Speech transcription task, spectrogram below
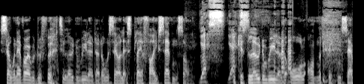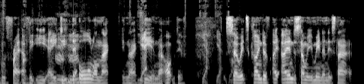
So whenever I would refer to Load and Reload, I'd always say, "Oh, let's play a five-seven song." Yes, yes. Because Load and Reload are all on the fifth and seventh fret of the E A D. They're all on that in that Yeah. key in that octave. yeah, yeah. So it's kind of I, I understand what you mean, and it's that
